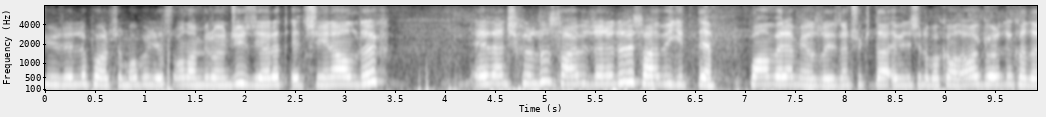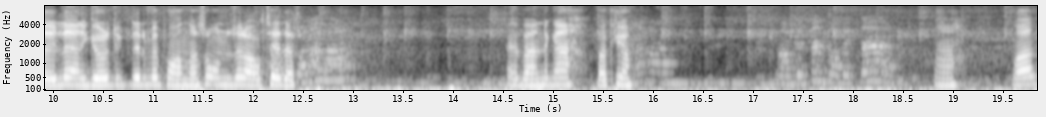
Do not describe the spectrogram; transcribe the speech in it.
250 parça mobilyası olan bir oyuncuyu ziyaret et şeyini aldık. Evden çıkardın sahibi düzenledi ve sahibi gitti. Puan veremiyoruz o yüzden çünkü daha evin içine bakamadım ama gördüğü kadarıyla yani gördüklerime puanlarsa 10 üzeri 6 eder. Evet ben de heh, bakıyorum. Tabletten tabletten. Heh. Lan.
